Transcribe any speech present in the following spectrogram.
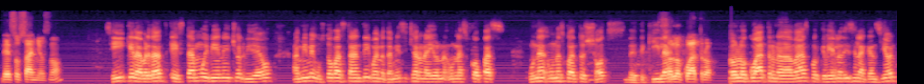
de esos años, ¿no? Sí, que la verdad está muy bien hecho el video. A mí me gustó bastante y bueno, también se echaron ahí una- unas copas, una- unos cuantos shots de tequila. Solo cuatro. Solo cuatro nada más, porque bien lo dice la canción.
